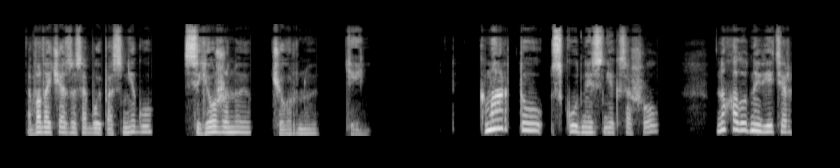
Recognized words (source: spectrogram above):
волоча за собой по снегу съеженную черную тень. К марту скудный снег сошел, но холодный ветер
